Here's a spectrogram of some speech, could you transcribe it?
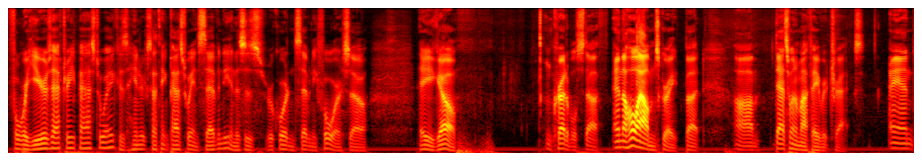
four years after he passed away, because Hendrix I think passed away in '70, and this is recorded in '74. So, there you go. Incredible stuff, and the whole album's great, but um, that's one of my favorite tracks. And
